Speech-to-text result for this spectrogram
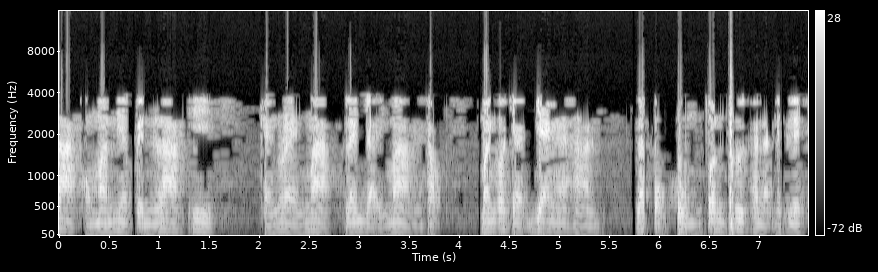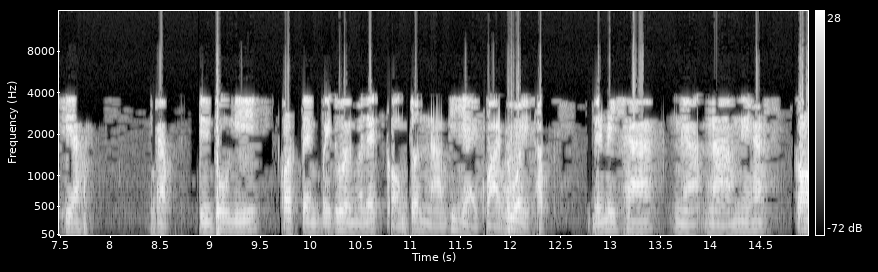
รากของมันเนี่ยเป็นรากที่แข็งแรงมากและใหญ่มากนะครับ มันก็จะแย่งอาหาร และปกคลุมต้นพืชขนาดเล็กๆเสียนะครับดินพวกนี้ก็เต็มไปด้วยเมล็ดของต้นหนามที่ใหญ่กว่าด้วยครับในไม่ช้าหนาหนามเนี่ยฮะก็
